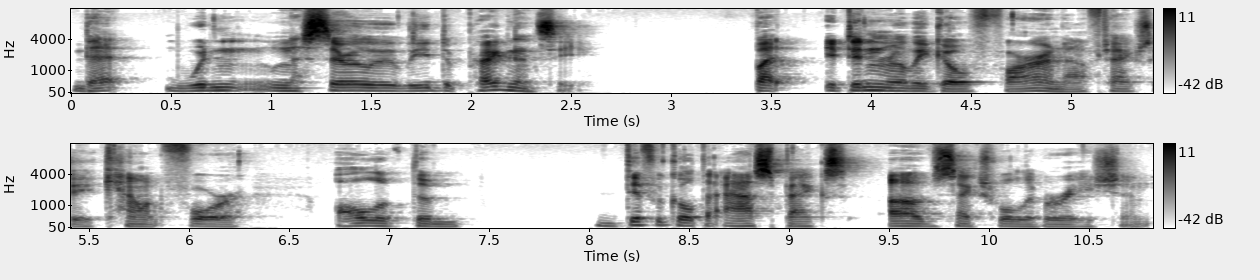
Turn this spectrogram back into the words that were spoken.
that wouldn't necessarily lead to pregnancy. But it didn't really go far enough to actually account for all of the difficult aspects of sexual liberation.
